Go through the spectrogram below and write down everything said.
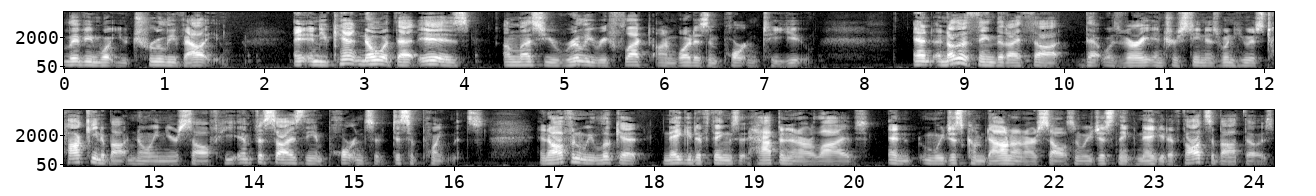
living what you truly value? And, and you can't know what that is unless you really reflect on what is important to you. And another thing that I thought that was very interesting is when he was talking about knowing yourself, he emphasized the importance of disappointments. And often we look at negative things that happen in our lives and we just come down on ourselves and we just think negative thoughts about those.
